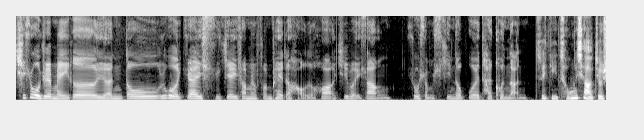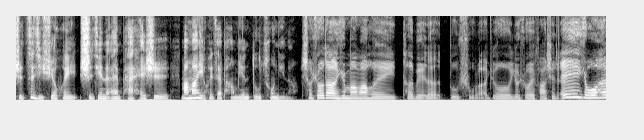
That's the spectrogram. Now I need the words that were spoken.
其实我觉得每个人都，如果在时间上面分配得好的话，基本上做什么事情都不会太困难。所以你从小就是自己学会时间的安排，还是妈妈也会在旁边督促你呢？小时候当然是妈妈会特别的督促了，就有时候会发现，哎，怎么还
